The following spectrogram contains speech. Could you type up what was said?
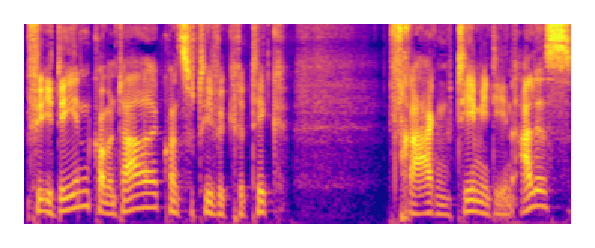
für Ideen, Kommentare, konstruktive Kritik, Fragen, Themenideen, alles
